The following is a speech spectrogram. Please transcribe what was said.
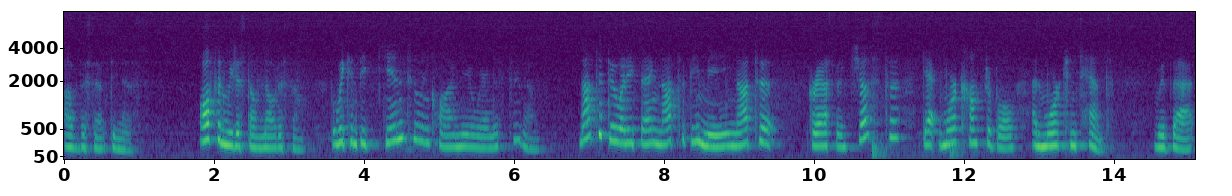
of this emptiness. Often we just don't notice them, but we can begin to incline the awareness to them. Not to do anything, not to be me, not to grasp it, just to get more comfortable and more content with that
